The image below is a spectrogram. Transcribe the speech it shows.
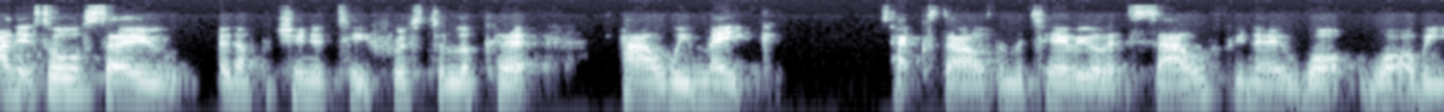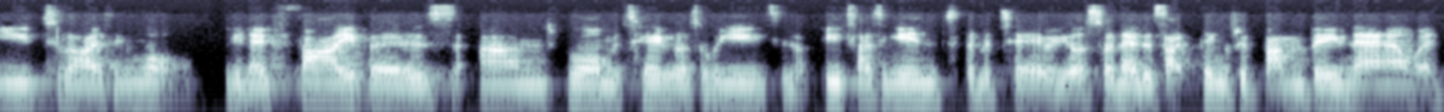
and it's also an opportunity for us to look at how we make textiles, the material itself, you know, what what are we utilizing, what you know fibers and raw materials are we utilizing into the material? So i know there's like things with bamboo now and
